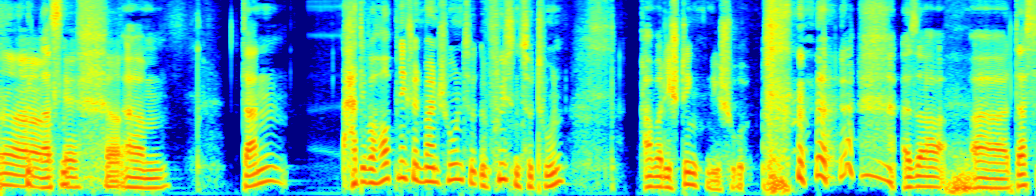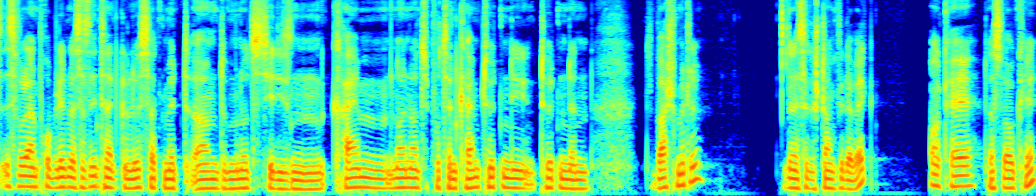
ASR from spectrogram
Ah, Lassen. okay. Ja. Ähm, dann hat überhaupt nichts mit meinen Schuhen zu, Füßen zu tun, aber die stinken, die Schuhe. also äh, das ist wohl ein Problem, das das Internet gelöst hat mit, ähm, du benutzt hier diesen Keim, 99% keimtötenden tötenden Waschmittel. Dann ist der Gestank wieder weg. Okay. Das war okay.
